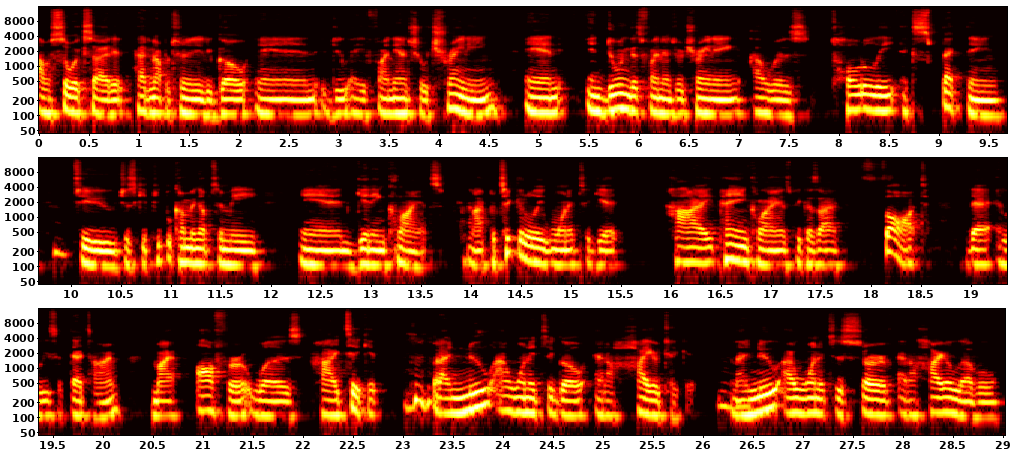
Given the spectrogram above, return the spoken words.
I was so excited, had an opportunity to go and do a financial training. And in doing this financial training, I was totally expecting to just get people coming up to me and getting clients. And I particularly wanted to get high paying clients because I thought that, at least at that time, my offer was high ticket. but I knew I wanted to go at a higher ticket. Hmm. And I knew I wanted to serve at a higher level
